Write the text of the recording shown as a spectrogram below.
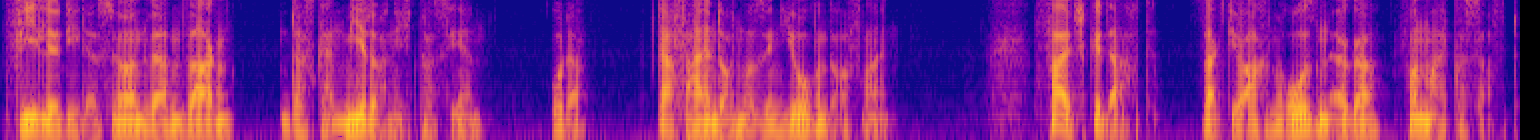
Viele, die das hören, werden sagen, das kann mir doch nicht passieren. Oder da fallen doch nur Senioren drauf rein. Falsch gedacht, sagt Joachim Rosenögger von Microsoft.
